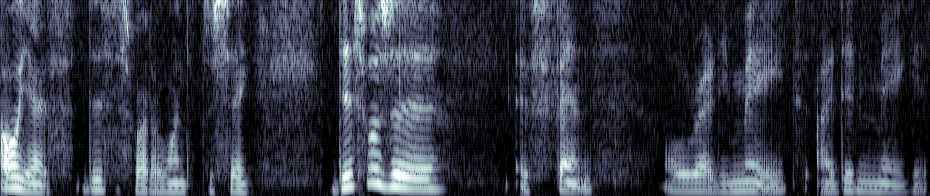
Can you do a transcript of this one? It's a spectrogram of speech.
oh yes, this is what I wanted to say. This was a, a fence already made. I didn't make it.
